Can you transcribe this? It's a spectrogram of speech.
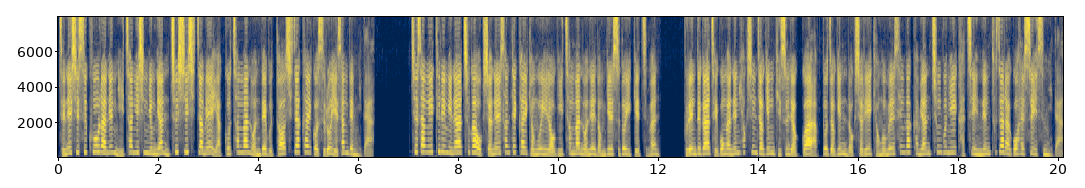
제네시스 쿠오라는 2026년 출시 시점에 약 9천만 원대부터 시작할 것으로 예상됩니다. 최상위 트림이나 추가 옵션을 선택할 경우 1억 2천만 원을 넘길 수도 있겠지만 브랜드가 제공하는 혁신적인 기술력과 압도적인 럭셔리 경험을 생각하면 충분히 가치 있는 투자라고 할 수 있습니다.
